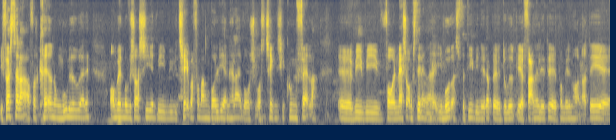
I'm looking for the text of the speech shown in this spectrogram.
i første halvleg og får kreeret nogle muligheder ud af det. Omvendt må vi så også sige, at vi, vi, vi taber for mange bolde i anden halvleg. Vores, vores tekniske kunde falder. Øh, vi, vi får en masse omstillinger imod os, fordi vi netop, øh, du ved, bliver fanget lidt øh, på mellemhånd, og det, øh,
